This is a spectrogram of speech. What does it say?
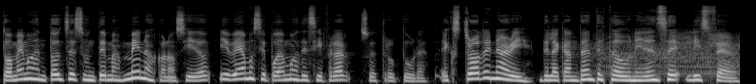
Tomemos entonces un tema menos conocido y veamos si podemos descifrar su estructura. Extraordinary, de la cantante estadounidense Liz Fair.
